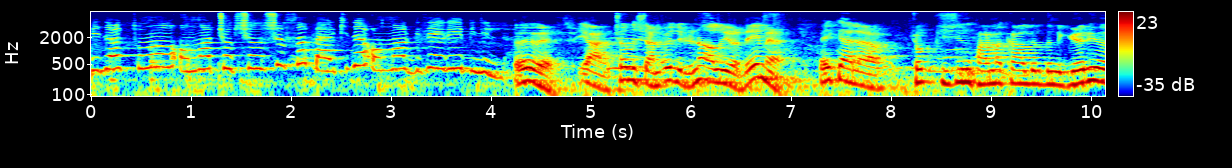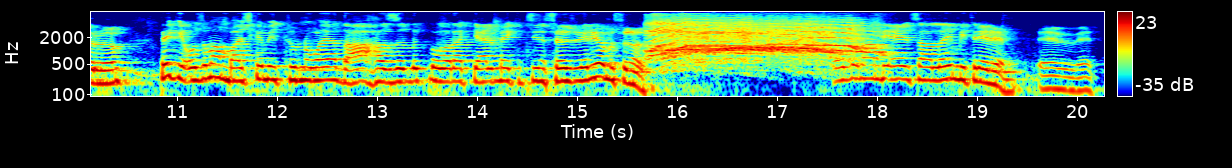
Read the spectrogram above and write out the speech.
bir dahaki turnuvada onlar çok çalışırsa belki de onlar bizi eleyebilirler. Evet, yani çalışan ödülünü alıyor değil mi? Pekala, çok kişinin parmak kaldırdığını görüyorum. Peki o zaman başka bir turnuvaya daha hazırlıklı olarak gelmek için söz veriyor musunuz? O zaman bir el sallayın bitirelim. Evet.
